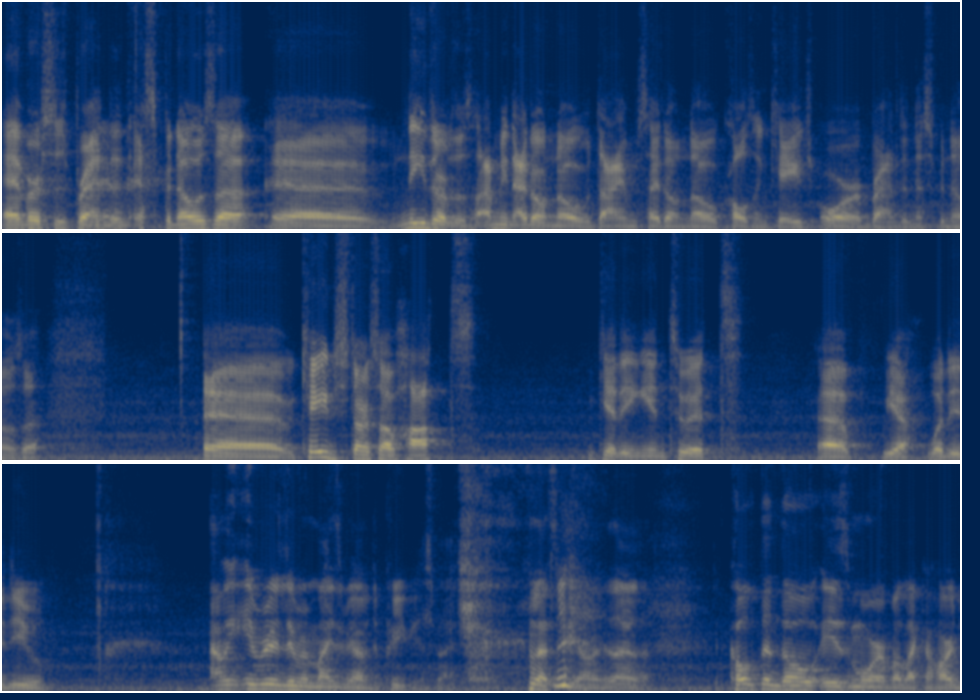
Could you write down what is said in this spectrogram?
Uh, versus Brandon Espinoza. Uh, neither of those. I mean, I don't know Dimes. I don't know Colton Cage or Brandon Espinoza. Uh, Cage starts off hot, getting into it. Uh, yeah. What did you? I mean, it really reminds me of the previous match. Let's be honest. I don't know. Colton though is more of a like a hard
